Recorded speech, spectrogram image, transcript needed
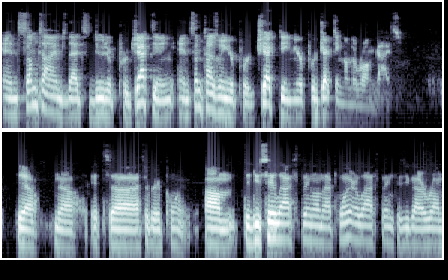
And sometimes that's due to projecting. And sometimes when you're projecting, you're projecting on the wrong guys. Yeah, no, it's uh, that's a great point. Um, did you say last thing on that point or last thing because you got to run?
